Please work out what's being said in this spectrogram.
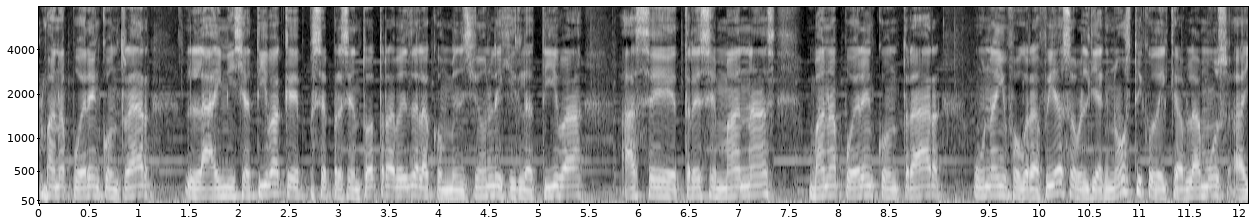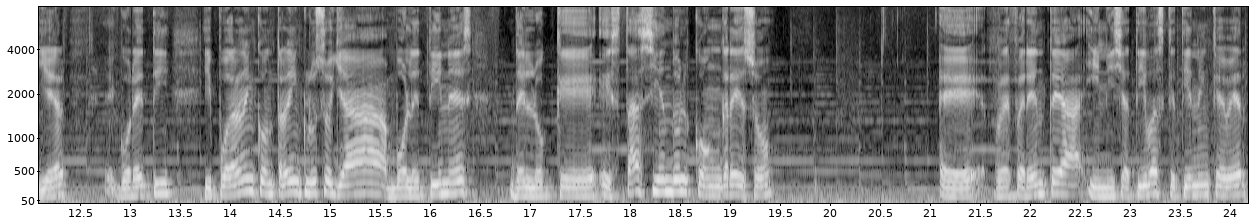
van a poder encontrar la iniciativa que se presentó a través de la convención legislativa hace tres semanas. Van a poder encontrar una infografía sobre el diagnóstico del que hablamos ayer, eh, Goretti, y podrán encontrar incluso ya boletines de lo que está haciendo el Congreso eh, referente a iniciativas que tienen que ver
